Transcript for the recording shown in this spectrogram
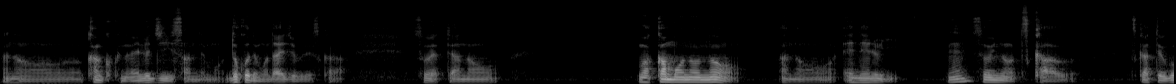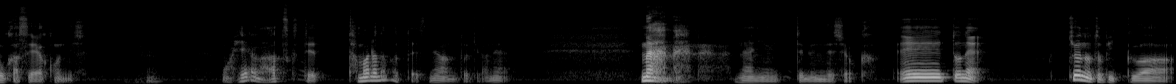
あの韓国の LG さんでもどこでも大丈夫ですから。そうやってあの若者のあのエネルギー、ね、そういうのを使う。使って動かすエアコンディション、もう部屋が暑くてたまらなかったですねあの時はね。まあまあまあ何を言ってるんでしょうかえー、っとね今日のトピックは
